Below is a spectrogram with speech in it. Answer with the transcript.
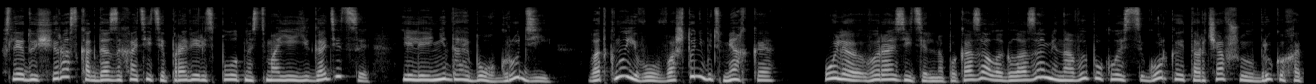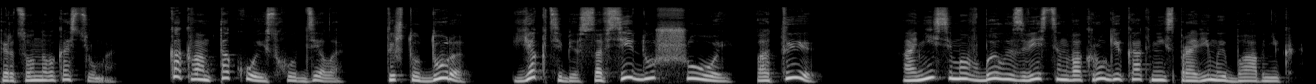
В следующий раз, когда захотите проверить плотность моей ягодицы или, не дай бог, груди, воткну его во что-нибудь мягкое. Оля выразительно показала глазами на выпуклость, горкой торчавшую в брюках операционного костюма. «Как вам такой исход дела? Ты что, дура? Я к тебе со всей душой, а ты...» Анисимов был известен в округе как неисправимый бабник –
